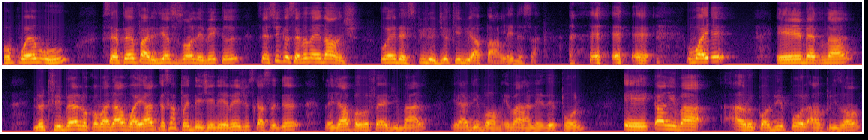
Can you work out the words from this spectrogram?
Au point où certains pharisiens se sont levés que c'est sûr que c'est même un ange ou un esprit de Dieu qui lui a parlé de ça. Vous voyez? Et maintenant, le tribun, le commandant, voyant que ça peut dégénérer jusqu'à ce que les gens peuvent faire du mal, il a dit, bon, il va enlever Paul. Et quand il va reconduire Paul en prison,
